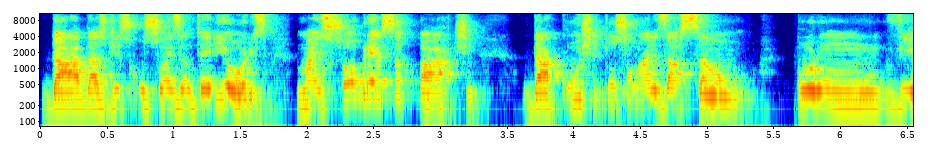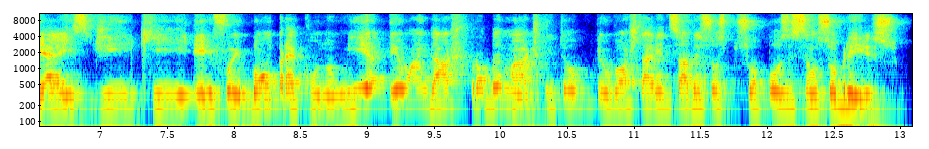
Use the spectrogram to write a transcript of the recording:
da, das discussões anteriores. Mas sobre essa parte da constitucionalização por um viés de que ele foi bom para a economia, eu ainda acho problemático. Então, eu gostaria de saber sua, sua posição sobre isso.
